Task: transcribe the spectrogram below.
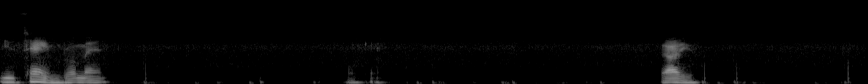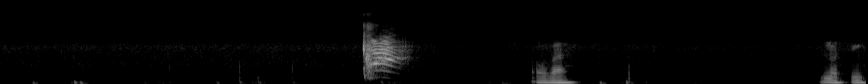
Insane, bro, man. Where are you? Oh wow. Nothing.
